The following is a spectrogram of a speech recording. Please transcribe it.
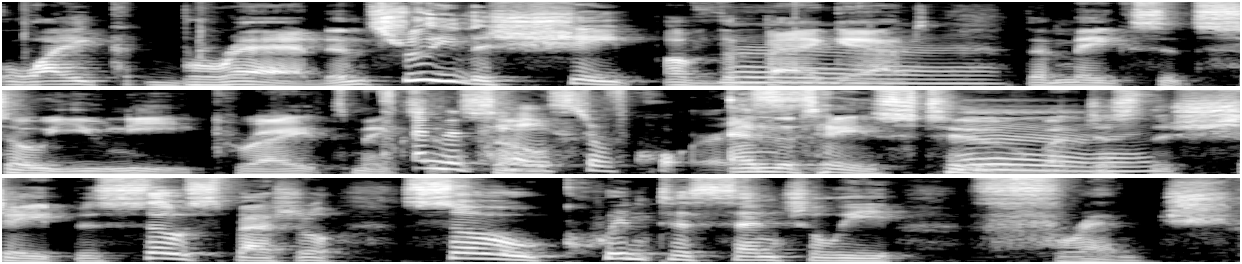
like bread. And it's really the shape of the baguette mm. that makes it so unique, right? It makes And it the so- taste, of course. and the taste too, but just mm. the shape is so special, so quintessentially French.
